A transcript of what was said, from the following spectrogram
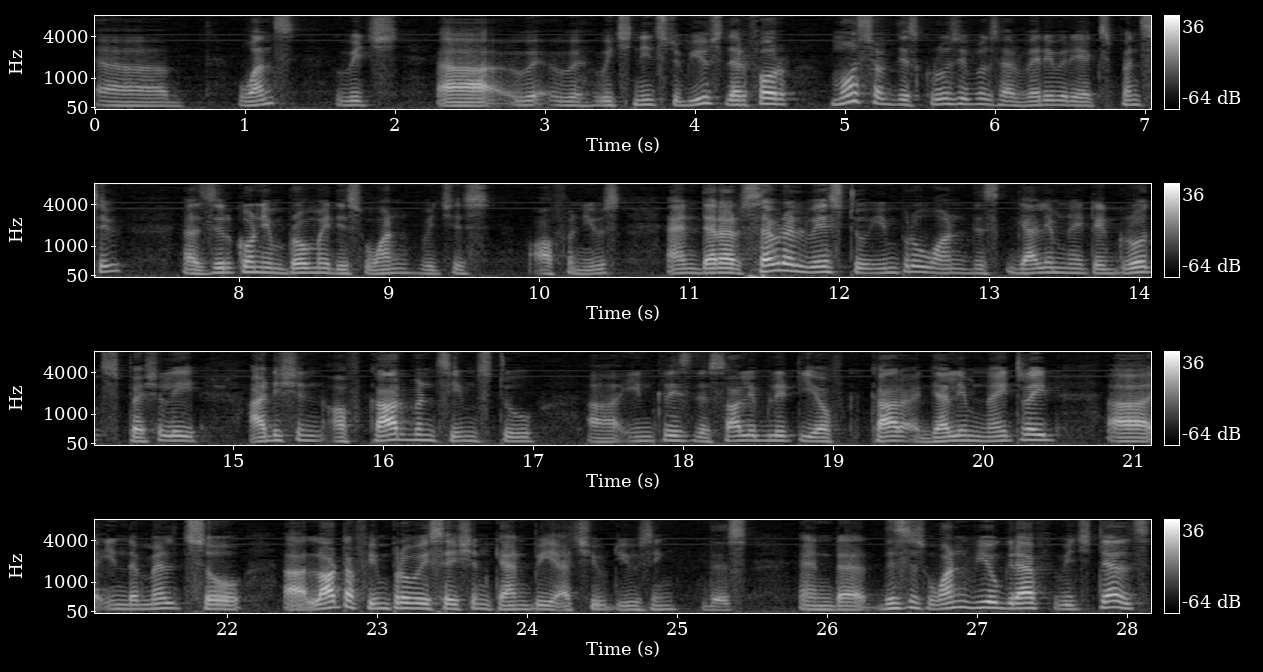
uh, ones which uh, which needs to be used. Therefore, most of these crucibles are very very expensive. Uh, zirconium boride is one which is often used. And there are several ways to improve on this gallium nitride growth especially addition of carbon seems to increase the solubility of gallium nitride uh, in the melt. So, a lot of improvisation can be achieved using this and uh, this is one view graph which tells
